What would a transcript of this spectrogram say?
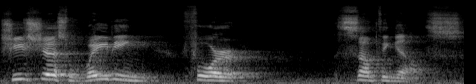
She's just waiting for something else.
